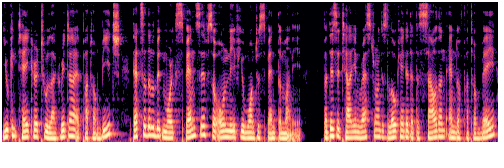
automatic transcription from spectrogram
You can take her to La Gritta at Patong Beach. That's a little bit more expensive, so only if you want to spend the money. But this Italian restaurant is located at the southern end of Patong Bay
